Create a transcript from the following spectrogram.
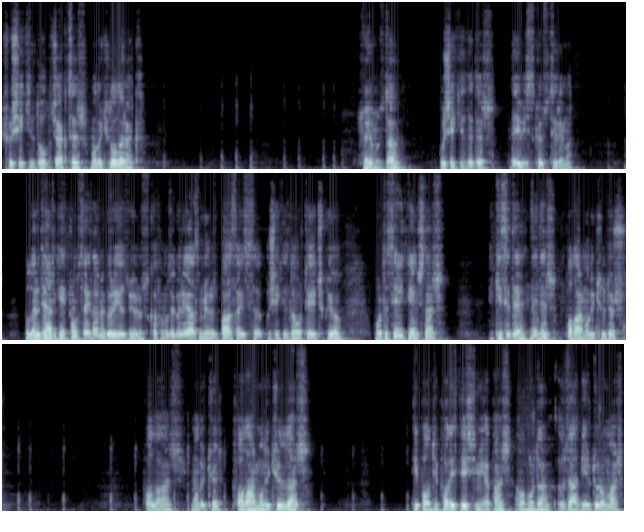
şu şekilde olacaktır molekül olarak. Suyumuz da bu şekildedir. Lewis gösterimi. Bunları değerlik elektron sayılarına göre yazıyoruz. Kafamıza göre yazmıyoruz. Bağ sayısı bu şekilde ortaya çıkıyor. Burada sevgili gençler ikisi de nedir? Polar moleküldür. Polar molekül. Polar moleküller dipol dipol etkileşimi yapar. Ama burada özel bir durum var.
